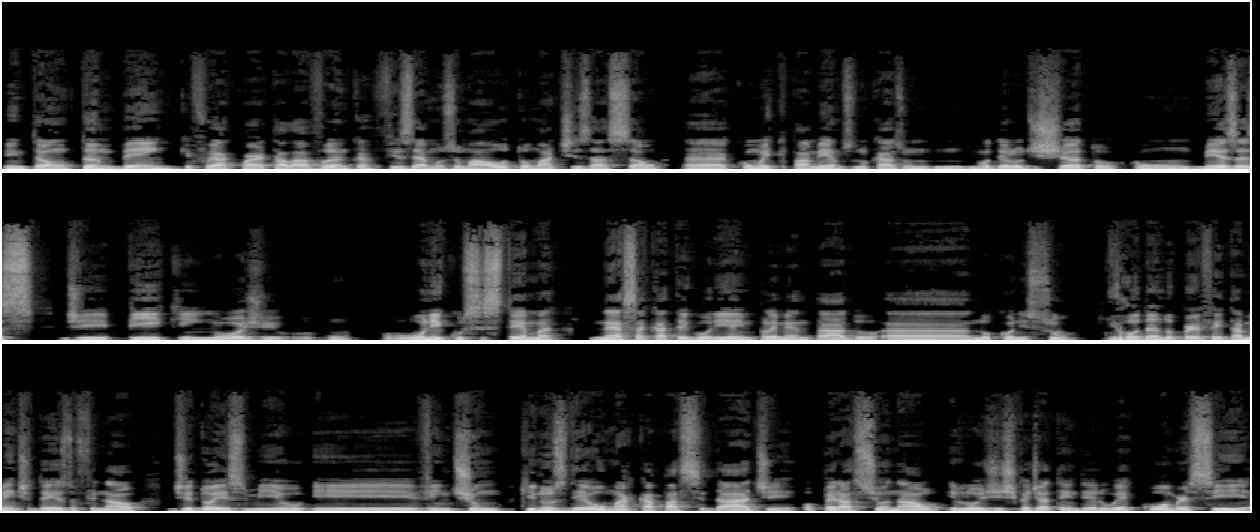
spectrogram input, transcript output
Então, também, que foi a quarta alavanca, fizemos uma automatização uh, com equipamentos, no caso, um modelo de shuttle, com mesas de picking, hoje, um, o único sistema nessa categoria implementado uh, no Cone Sul e rodando perfeitamente desde o final de 2021, que nos deu uma capacidade operacional e logística de atender o e-commerce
